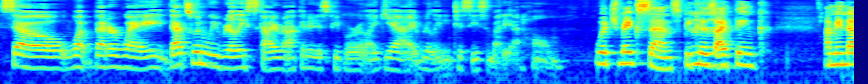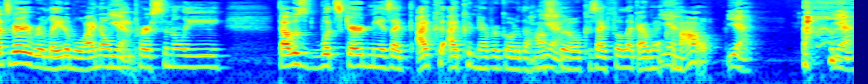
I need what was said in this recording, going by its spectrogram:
So, what better way? That's when we really skyrocketed. Is people were like, "Yeah, I really need to see somebody at home." which makes sense because I think, I mean, that's very relatable. I know Mm-hmm. Yeah. me personally. That was what scared me is like I could I could never go to the hospital because I feel like I won't Yeah. come out. Yeah, yeah.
